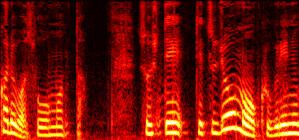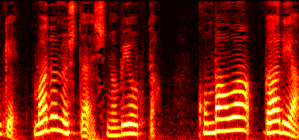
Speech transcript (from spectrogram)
彼はそう思った。そして、鉄条網をくぐり抜け、窓の下へ忍び寄った。こんばんは、ガーリア。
